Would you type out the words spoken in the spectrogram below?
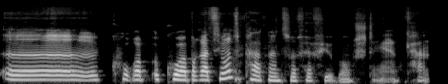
Ko Kooperationspartnern zur Verfügung stellen kann.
